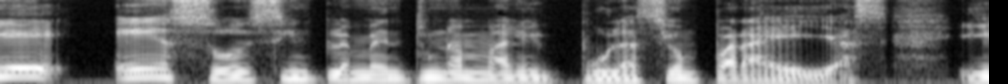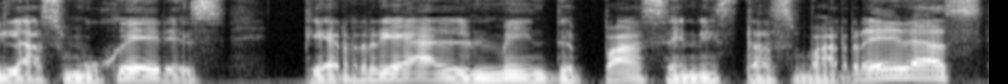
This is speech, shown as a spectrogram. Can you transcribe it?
que eso es simplemente una manipulación para ellas y las mujeres que realmente pasen estas barreras,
